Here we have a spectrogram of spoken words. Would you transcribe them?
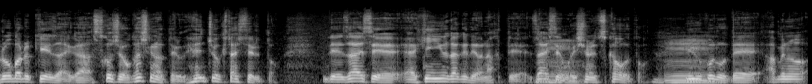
ローバル経済が少しおかしくなっている、変調をきたしていると。で財政、金融だけではなくて、財政も一緒に使おうということで、安倍の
